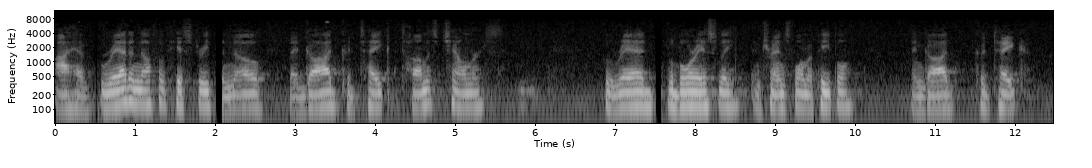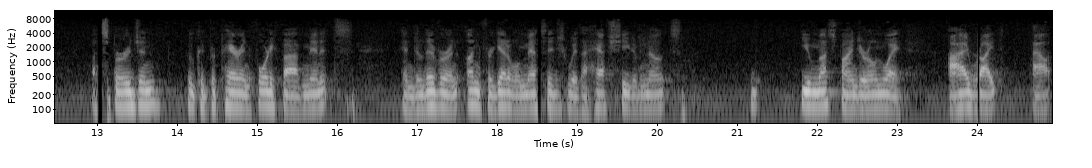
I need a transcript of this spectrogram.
I have read enough of history to know that God could take Thomas Chalmers, who read laboriously and transform a people, and God could take a Spurgeon, who could prepare in 45 minutes and deliver an unforgettable message with a half sheet of notes you must find your own way. I write out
